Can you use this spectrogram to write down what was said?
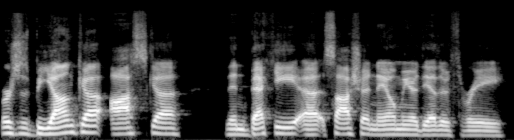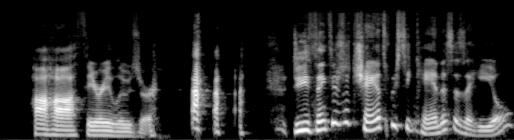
versus Bianca, Asuka, then Becky, uh, Sasha, Naomi are the other three. Haha, theory loser. Do you think there's a chance we see Candice as a heel?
